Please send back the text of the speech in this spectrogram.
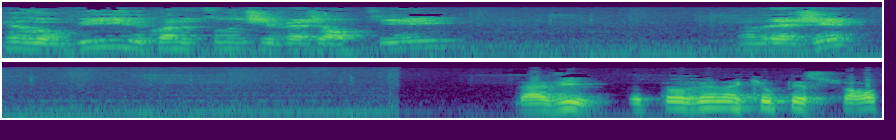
Resolvido, quando tudo tiver já ok. André G? Davi, eu tô vendo aqui o pessoal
